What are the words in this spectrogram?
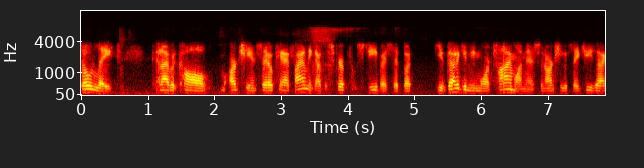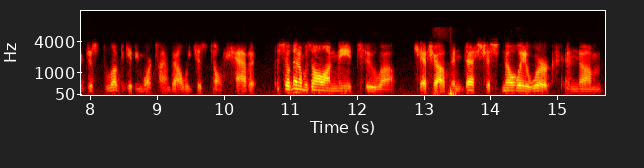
so late, and I would call Archie and say, "Okay, I finally got the script from Steve." I said, "But you've got to give me more time on this." And Archie would say, "Geez, I'd just love to give you more time, Val. We just don't have it." And so then it was all on me to uh, catch up, and that's just no way to work. And um, I,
